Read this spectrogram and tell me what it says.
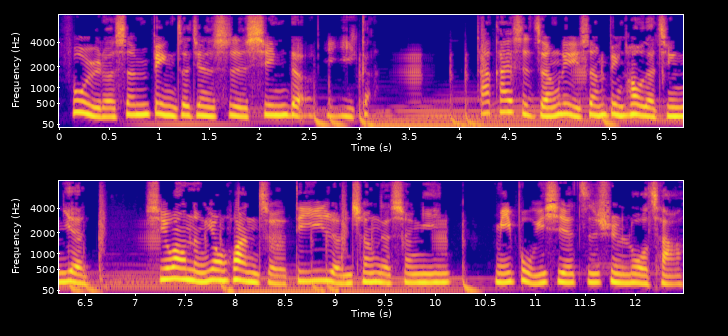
赋予了生病这件事新的意义感。他开始整理生病后的经验，希望能用患者第一人称的声音弥补一些资讯落差。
